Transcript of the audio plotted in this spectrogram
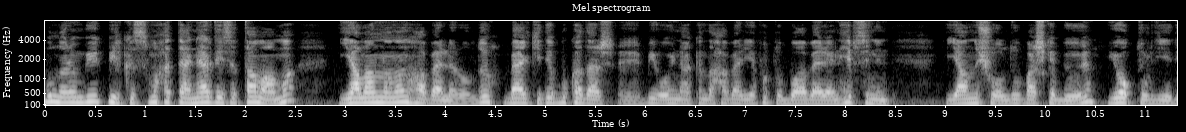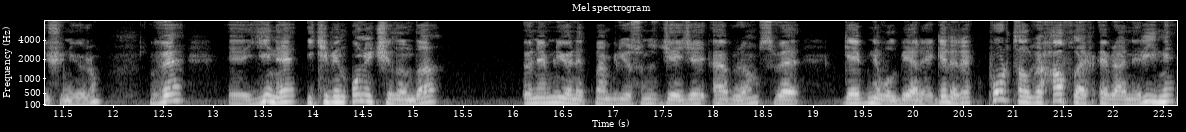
Bunların büyük bir kısmı hatta neredeyse tamamı yalanlanan haberler oldu. Belki de bu kadar e, bir oyun hakkında haber yapıp da bu haberlerin hepsinin yanlış olduğu başka bir oyun yoktur diye düşünüyorum. Ve e, yine 2013 yılında önemli yönetmen biliyorsunuz J.J. Abrams ve Gabe Newell bir araya gelerek Portal ve Half-Life evrenlerini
